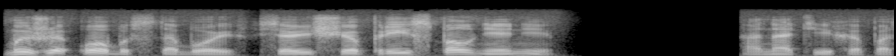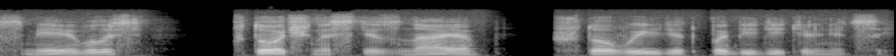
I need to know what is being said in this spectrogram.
Мы же оба с тобой все еще при исполнении». Она тихо посмеивалась, в точности зная, что выйдет победительницей.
